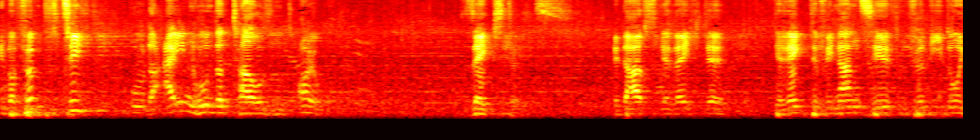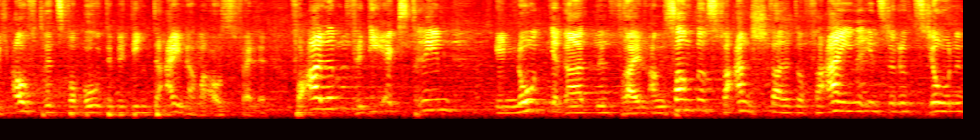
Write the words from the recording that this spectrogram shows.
über 50 oder 100.000 Euro. Sechstens, bedarfsgerechte direkte Finanzhilfen für die durch Auftrittsverbote bedingte Einnahmeausfälle. Vor allem für die extrem in Not geratenen freien Ensembles, Veranstalter, Vereine, Institutionen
